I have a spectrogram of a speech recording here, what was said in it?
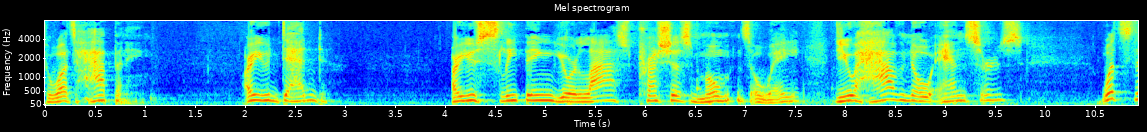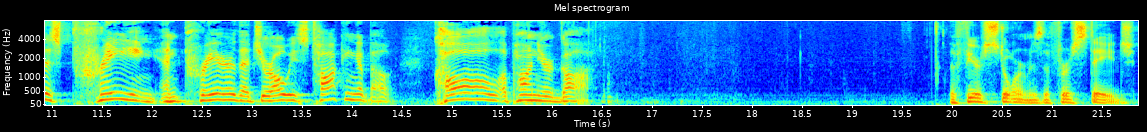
to what's happening? Are you dead? Are you sleeping your last precious moments away? Do you have no answers? What's this praying and prayer that you're always talking about? Call upon your God. The fierce storm is the first stage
